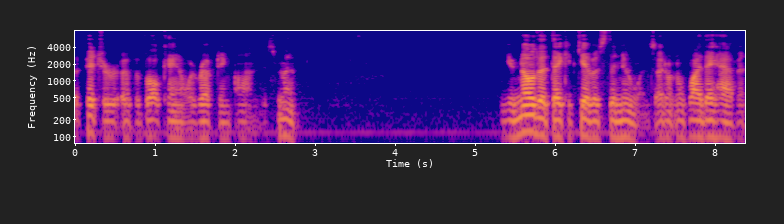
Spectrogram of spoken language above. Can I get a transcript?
a picture of a volcano erupting on this moon. You know that they could give us the new ones. I don't know why they haven't.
